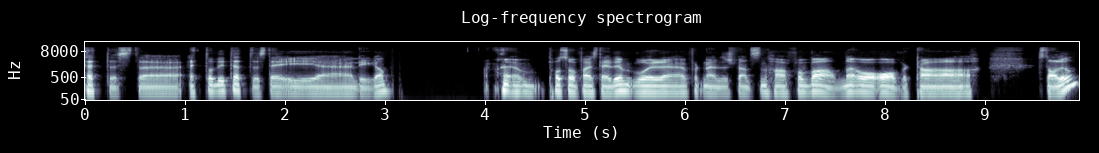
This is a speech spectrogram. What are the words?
tetteste Et av de tetteste i ligaen. På SoFi Stadium, hvor uh, 49ers-fansen har for vane å overta stadion.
